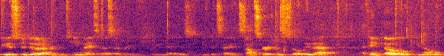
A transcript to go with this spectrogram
We used to do it on a routine basis, every three days, you could say. Some surgeons still do that. I think though, you know,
